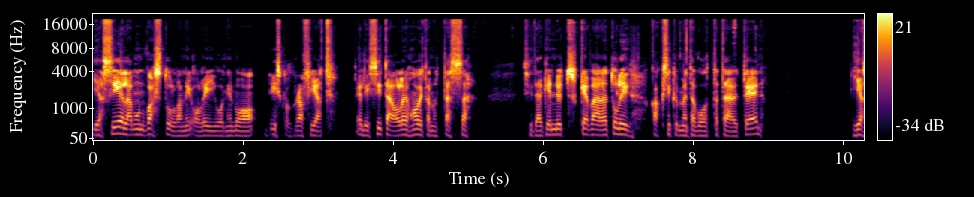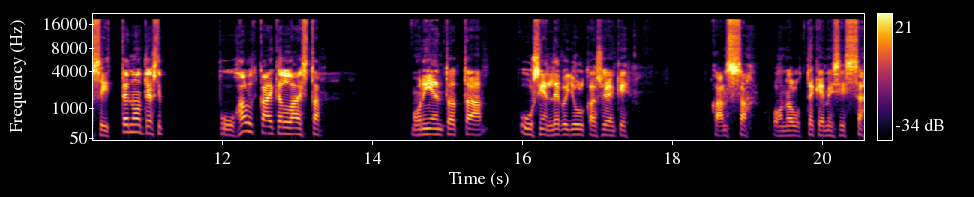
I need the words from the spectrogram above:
Ja siellä mun vastuullani oli juuri nuo diskografiat. Eli sitä olen hoitanut tässä. Sitäkin nyt keväällä tuli 20 vuotta täyteen. Ja sitten on tietysti puuhallut kaikenlaista monien tota, uusien levyjulkaisujenkin kanssa on ollut tekemisissä.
